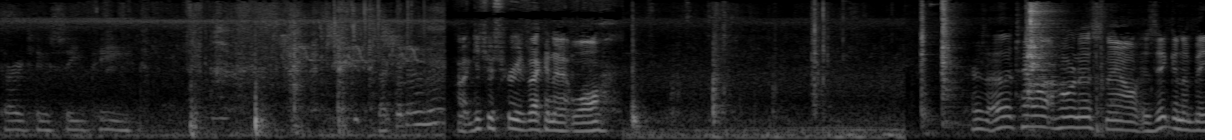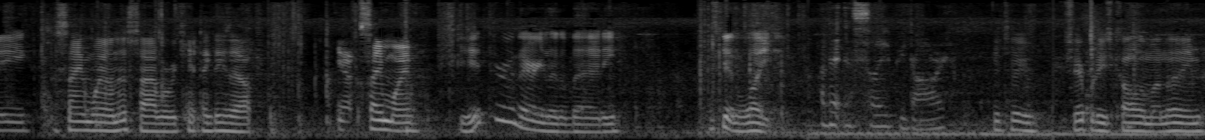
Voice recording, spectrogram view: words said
32CP. All right, get your screws back in that wall. There's the other taillight harness. Now, is it gonna be the same way on this side where we can't take these out? Yeah, same way. Get through there, you little buddy. It's getting late. I didn't sleep, you dog. Me too. Shepherdy's calling my name.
